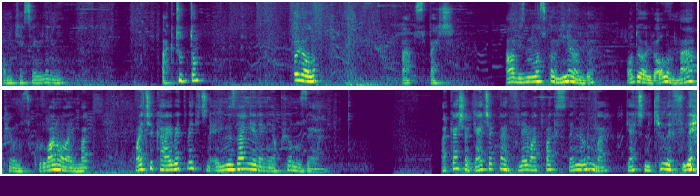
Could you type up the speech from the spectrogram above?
Onu kesebilir miyim? Bak tuttum. Öyle oğlum. Tamam süper. Ama bizim Moskov yine öldü. O da öldü oğlum ne yapıyorsunuz? Kurban olayım bak. Maçı kaybetmek için elinizden geleni yapıyorsunuz ya. Arkadaşlar gerçekten flame atmak istemiyorum da. Gerçi nick'im de flame.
